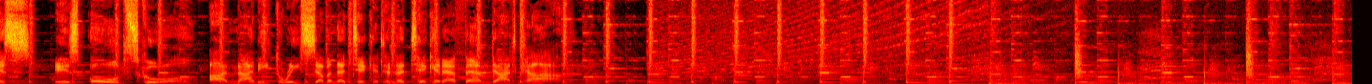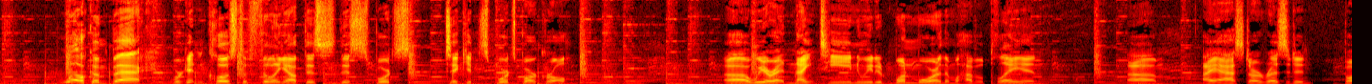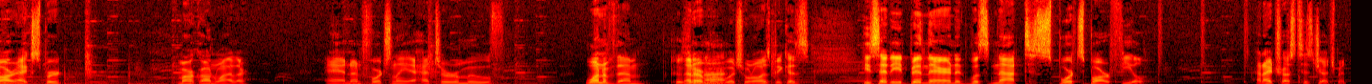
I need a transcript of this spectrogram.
This is Old School on 93.7 The Ticket and theticketfm.com. Welcome back. We're getting close to filling out this this sports ticket sports bar crawl. Uh, we are at 19. We did one more, and then we'll have a play in. Um, I asked our resident bar expert, Mark Onweiler, and unfortunately, I had to remove one of them. I don't remember not- which one it was because he said he had been there and it was not sports bar feel, and I trust his judgment.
